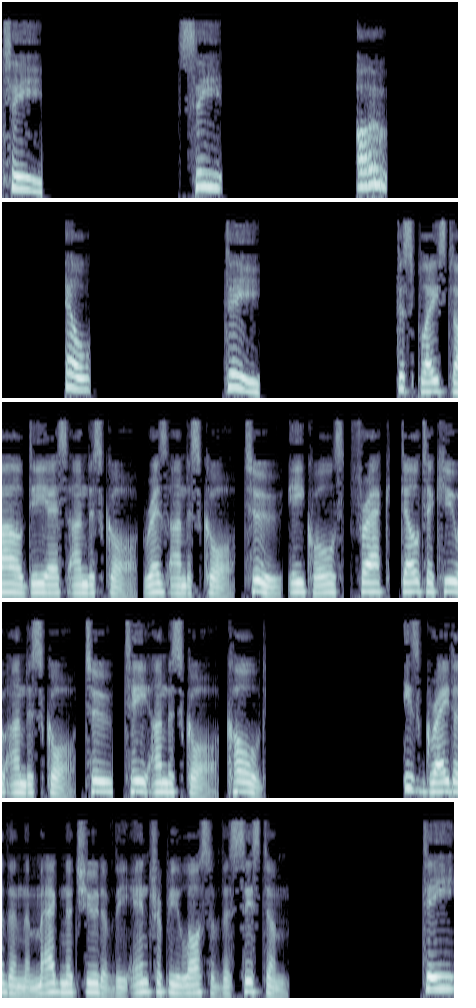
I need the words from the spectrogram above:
t c o l d. Display style ds underscore res underscore two equals frac delta q underscore two t underscore cold is greater than the magnitude of the entropy loss of the system d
